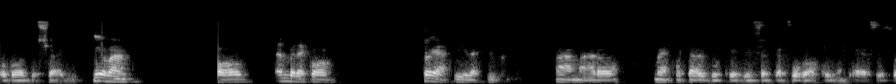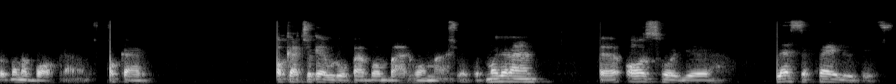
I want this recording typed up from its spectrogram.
a gazdasági. Nyilván az emberek a saját életük számára meghatározó kérdésekkel foglalkoznak elsősorban a Balkánon. Akár, akár csak Európában, bárhol máshol. Tehát magyarán az, hogy lesz-e fejlődés,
